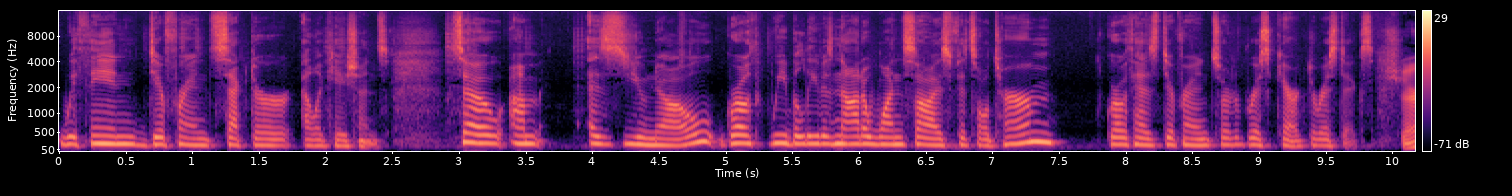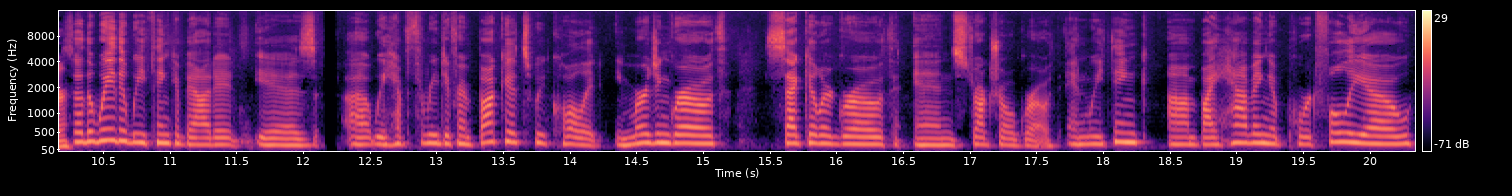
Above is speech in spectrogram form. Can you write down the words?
within different sector allocations. So, um, as you know, growth we believe is not a one size fits all term. Growth has different sort of risk characteristics. Sure. So the way that we think about it is uh, we have three different buckets. We call it emerging growth, secular growth, and structural growth. And we think um, by having a portfolio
